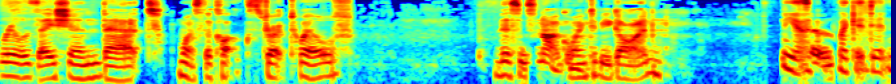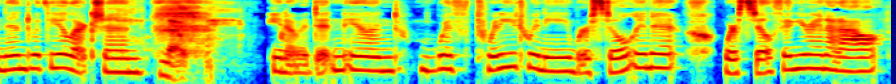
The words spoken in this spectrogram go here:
realization that once the clock struck 12, this was not mm-hmm. going to be gone. Yeah. So- like it didn't end with the election. No. You know, it didn't end with 2020. We're still in it. We're still figuring it out.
